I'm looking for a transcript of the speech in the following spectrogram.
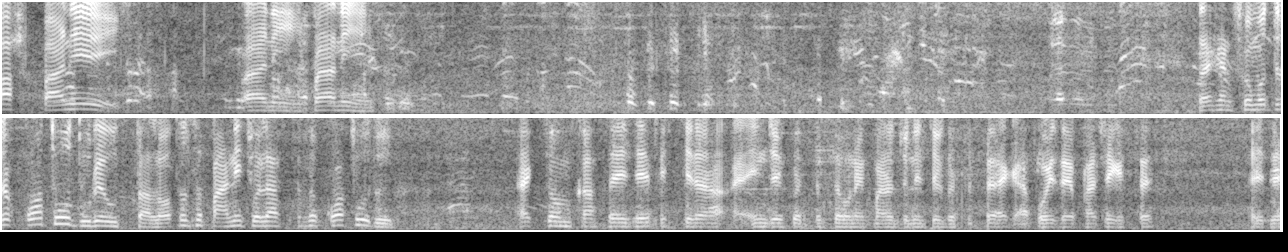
আহ, পানি। পানি পানি। দেখেন, সমুদ্র কত দূরে উত্তাল, অথচ পানি চলে আসতেছে কত দূর। একদম কাছে যে পিচ্ছিরা এনজয় করতেছে, অনেক মানুষজন এনজয় করতেছে, এক ওই যে ফাঁসে গেছে, এই যে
